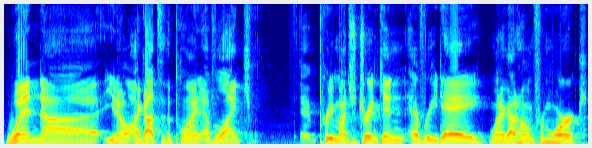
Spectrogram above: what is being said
when uh, you know I got to the point of like pretty much drinking every day when I got home from work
